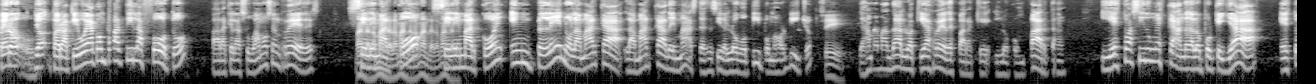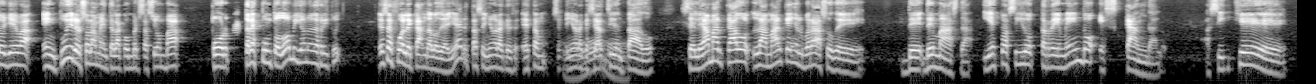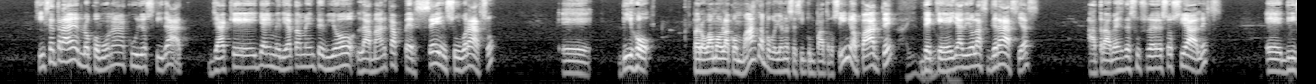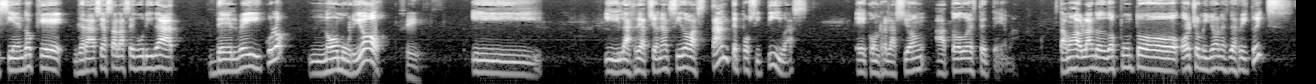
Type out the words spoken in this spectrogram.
Pero, yo, pero aquí voy a compartir la foto para que la subamos en redes. se, le marcó, se le marcó en, en, pleno la marca, la marca de Mazda, es decir, el logotipo, mejor dicho. Sí. Déjame mandarlo aquí a redes para que lo compartan. Y esto ha sido un escándalo porque ya esto lleva en Twitter solamente la conversación va por 3.2 millones de retweets. Ese fue el escándalo de ayer. Esta señora que, esta señora que se ha accidentado, se le ha marcado la marca en el brazo de, de, de Mazda. Y esto ha sido tremendo escándalo. Así que quise traerlo como una curiosidad ya que ella inmediatamente vio la marca per se en su brazo, eh, dijo, pero vamos a hablar con Mazda porque yo necesito un patrocinio, aparte de que ella dio las gracias a través de sus redes sociales, eh, diciendo que gracias a la seguridad del vehículo no murió. Sí. Y, y las reacciones han sido bastante positivas eh, con relación a todo este tema. Estamos hablando de 2.8 millones de retweets.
